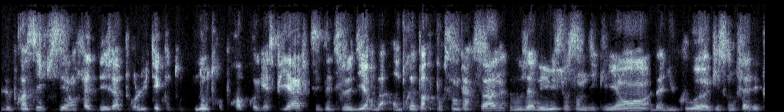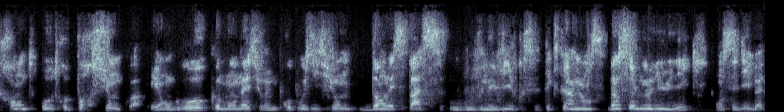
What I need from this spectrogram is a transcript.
Le principe, c'est en fait déjà pour lutter contre notre propre gaspillage, c'était de se dire, bah, on prépare pour 100 personnes, vous avez eu 70 clients, bah, du coup, euh, qu'est-ce qu'on fait des 30 autres portions, quoi? Et en gros, comme on est sur une proposition dans l'espace où vous venez vivre cette expérience d'un seul menu unique, on s'est dit, bah,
